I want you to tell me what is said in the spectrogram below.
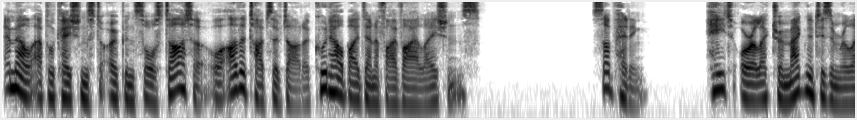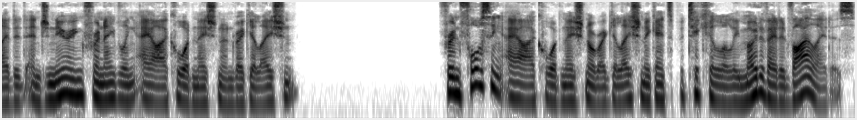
ML applications to open source data or other types of data could help identify violations. Subheading Heat or electromagnetism related engineering for enabling AI coordination and regulation. For enforcing AI coordination or regulation against particularly motivated violators,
